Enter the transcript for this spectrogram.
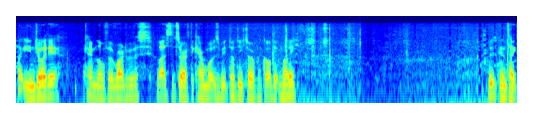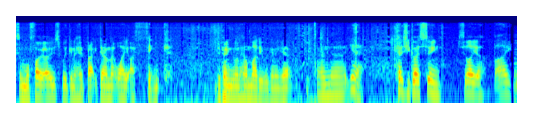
Hope you enjoyed it, came along for the ride with us. Like I said, sorry if the camera was a bit dodgy, sorry if we got a bit muddy. Luke's going to take some more photos, we're going to head back down that way, I think depending on how muddy we're going to get. And uh, yeah, catch you guys soon. See you later. Bye.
